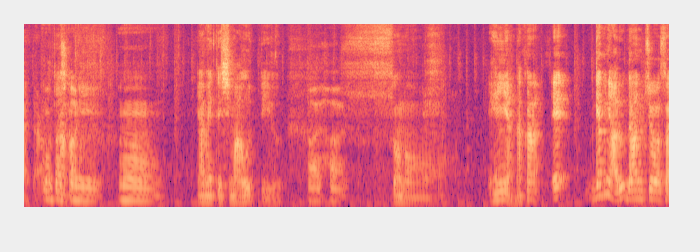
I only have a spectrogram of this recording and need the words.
えたらまあ確かに。うんはいやめてしまうっていう。はい。その変やなかなえ逆にある団長はさ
